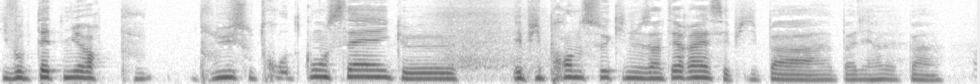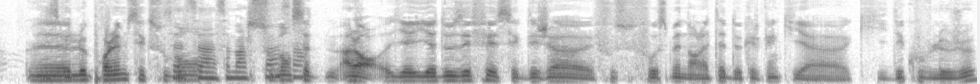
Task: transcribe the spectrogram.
il vaut peut-être mieux avoir plus, plus ou trop de conseils que, et puis prendre ceux qui nous intéressent et puis pas, pas lire, pas. Euh, le problème, c'est que souvent, ça, ça marche souvent pas. cette, alors il y, a- il y a deux effets, c'est que déjà, il faut, se- faut se mettre dans la tête de quelqu'un qui a, qui découvre le jeu.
